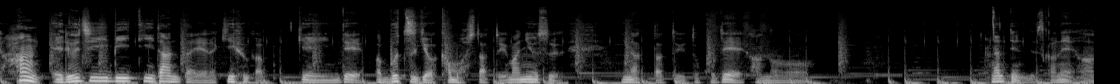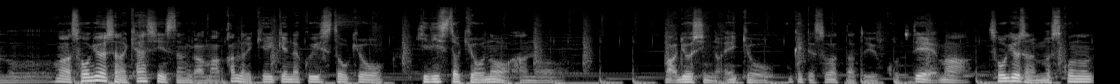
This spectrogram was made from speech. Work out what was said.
ー、反 LGBT 団体への寄付が原因で、まあ、物議を醸したという、まあ、ニュースになったというところで、あのー、なんていうんですかね、あの、まあ、創業者のキャシーさんが、まあ、かなり敬虔なクリスト教、キリスト教の、あの、まあ、両親の影響を受けて育ったということで、まあ、創業者の息子の、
